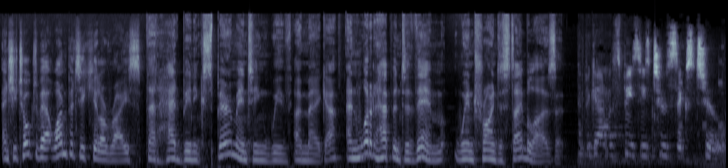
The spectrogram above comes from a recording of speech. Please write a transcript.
And she talked about one particular race that had been experimenting with Omega and what had happened to them when trying to stabilize it. It began with species 262.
